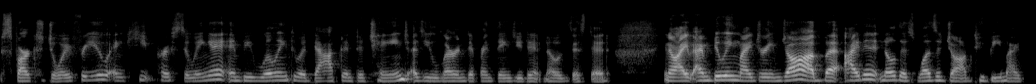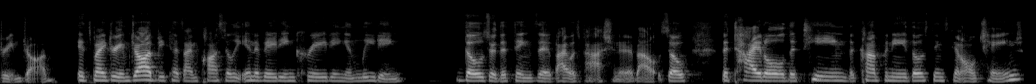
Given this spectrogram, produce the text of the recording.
sparks joy for you and keep pursuing it and be willing to adapt and to change as you learn different things you didn't know existed. You know, I, I'm doing my dream job, but I didn't know this was a job to be my dream job it's my dream job because I'm constantly innovating, creating, and leading. Those are the things that I was passionate about. So the title, the team, the company, those things can all change.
